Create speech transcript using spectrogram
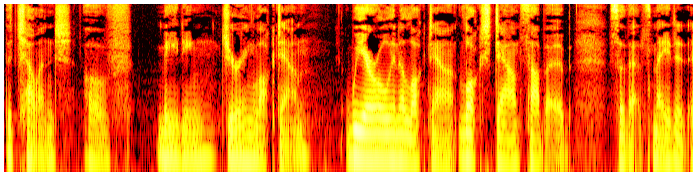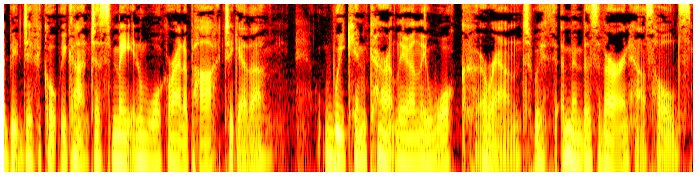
the challenge of meeting during lockdown. We are all in a lockdown, locked down suburb, so that's made it a bit difficult. We can't just meet and walk around a park together. We can currently only walk around with members of our own households.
